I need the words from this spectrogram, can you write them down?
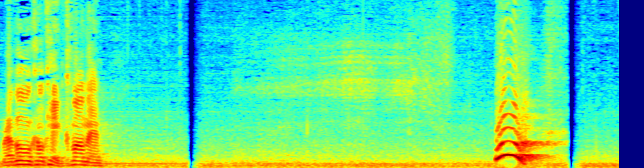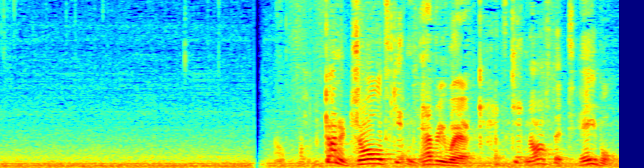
Red Bull and cocaine. Come on, man. Gunner Joel, it's getting everywhere. It's getting off the table.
